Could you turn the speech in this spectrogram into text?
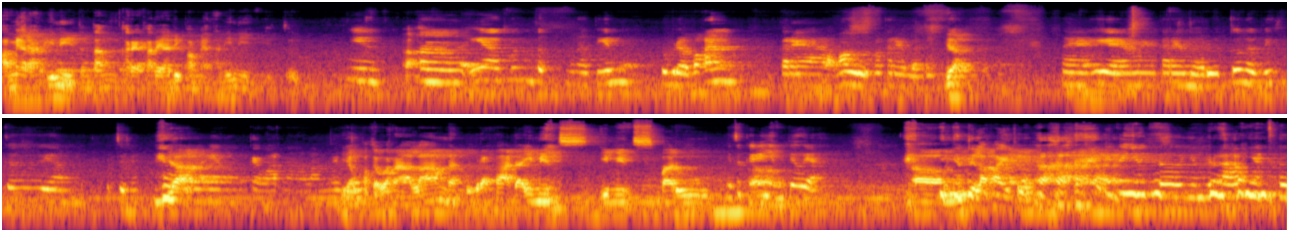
pameran ini tentang karya-karya di pameran ini gitu. Iya, uh, iya aku untuk merhatiin beberapa kan karya mau oh, karya baru. Ya. Nah, iya emang karya baru tuh lebih ke yang itu kan, yang, ya. warna, yang pakai warna alam. Gitu. Yang pakai warna alam dan beberapa ada image image baru. Itu kayak uh, nyentil ya. Uh, nyentil apa itu? itu nyentil nyentil apa nyentil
